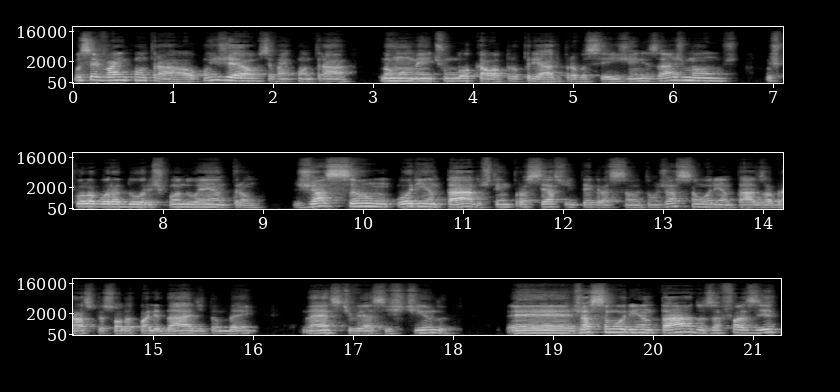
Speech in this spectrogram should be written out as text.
você vai encontrar álcool em gel, você vai encontrar normalmente um local apropriado para você higienizar as mãos. Os colaboradores, quando entram, já são orientados, tem um processo de integração, então já são orientados. Abraço pessoal da qualidade também, né, se estiver assistindo é, já são orientados a fazer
